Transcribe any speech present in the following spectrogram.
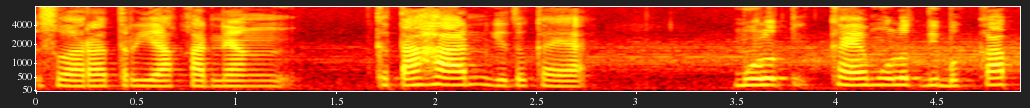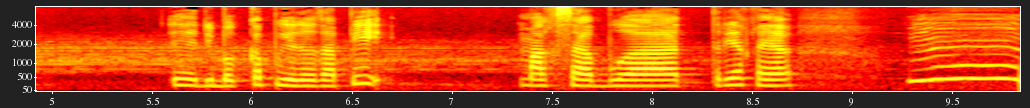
suara teriakan yang ketahan gitu Kayak mulut kayak mulut dibekap ya dibekap gitu tapi maksa buat teriak kayak hmm,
